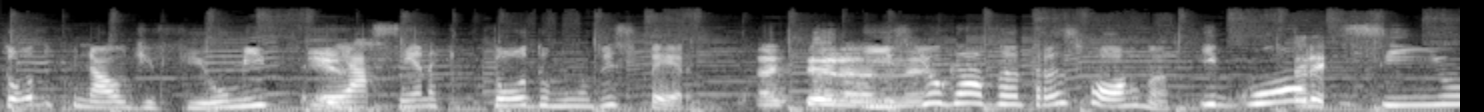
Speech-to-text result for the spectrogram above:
todo final de filme é Isso. a cena que todo mundo espera. Tá esperando, Isso, né? e o Gavan transforma. Igualzinho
